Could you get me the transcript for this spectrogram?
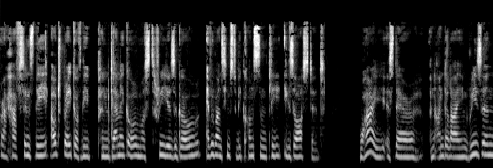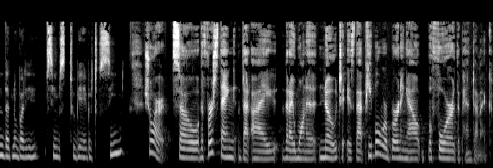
Rahaf, since the outbreak of the pandemic almost three years ago, everyone seems to be constantly exhausted. Why? Is there an underlying reason that nobody seems to be able to see? Sure. So the first thing that I, that I want to note is that people were burning out before the pandemic.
